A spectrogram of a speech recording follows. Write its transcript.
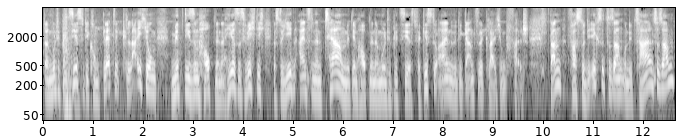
dann multiplizierst du die komplette Gleichung mit diesem Hauptnenner. Hier ist es wichtig, dass du jeden einzelnen Term mit dem Hauptnenner multiplizierst. Vergisst du einen, wird die ganze Gleichung falsch. Dann fasst du die x zusammen und die Zahlen zusammen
